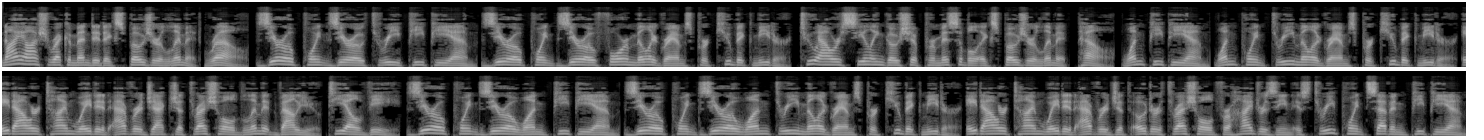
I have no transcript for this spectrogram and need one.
NIOSH recommended exposure limit REL 0.03 ppm 0.04 milligrams per cubic meter 2-hour Ceiling-OSHA permissible exposure limit PEL 1 ppm 1.3 milligrams per cubic meter 8-hour time weighted average ACJA threshold limit value TLV 0.01 ppm 0.013 milligrams per cubic meter 8-hour time weighted average ATH odor threshold for hydrazine is 3.7 ppm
